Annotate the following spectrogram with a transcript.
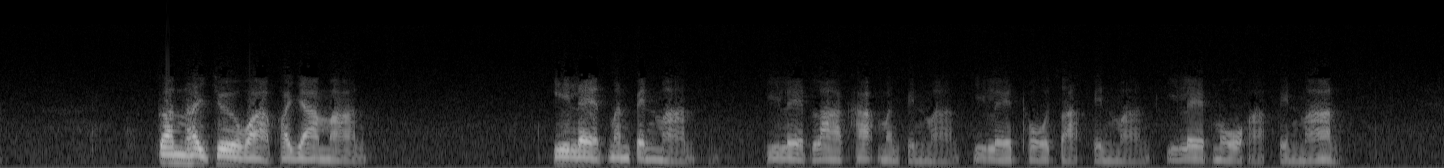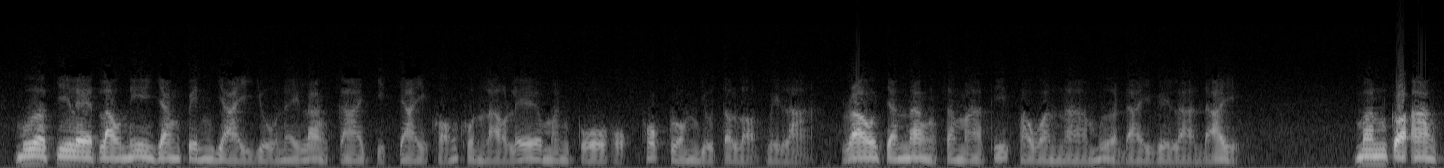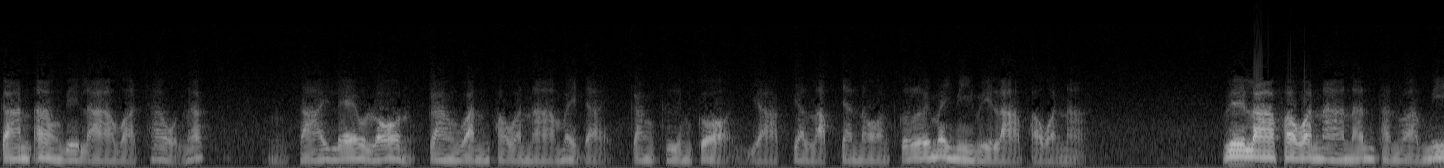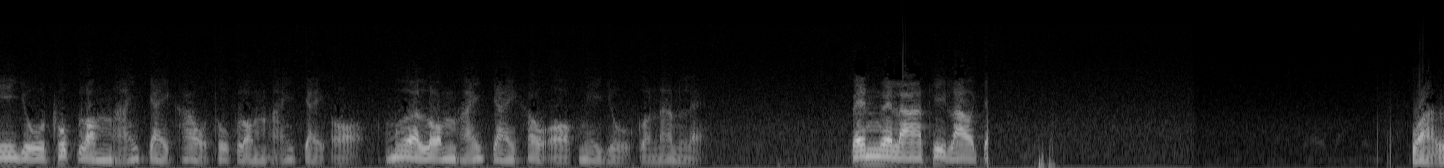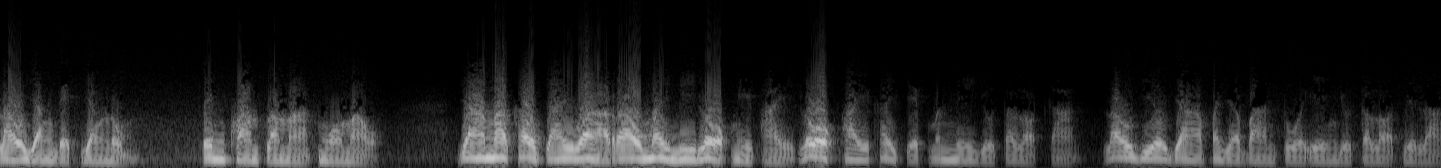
กันให้ชื่อว่าพยามาร กิเลสมันเป็นมารกิเลสราคะมันเป็นมารกิเลสโทสะเป็นมารกิเลสโมหะเป็นมารเมื่อกิเลสเหล่านี้ยังเป็นใหญ่อยู่ในร่างกายจิตใจของคนเราแล้วมันโกหกพกลมอยู่ตลอดเวลา เราจะนั่งสมาธิภาวนาเมื่อใดเวลาใด มันก็อ้างการอ้างเวลาว่าเช่านัก สายแล้วร้อนกลางวันภาวนาไม่ได้ กลางคืนก็อยากจะหลับจะนอน ก็เลยไม่มีเวลาภาวนา เวลาภาวนานั้นท่านว่ามีอยู่ทุกลมหายใจเข้า ทุกลมหายใจออก เมื่อลมหายใจเข้าออกมีอยู่ก็นั่นแหละ เป็นเวลาที่เราจะว่าเรายังเด็กยังหนุ่ม เป็นความประมาทมัวเมา อย่ามาเข้าใจว่าเราไม่มีโรคมีภัย โรคภัยไข้เจ็บมันมีอยู่ตลอดกาล เราเยียวยาพยาบาลตัวเองอยู่ตลอดเวลา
